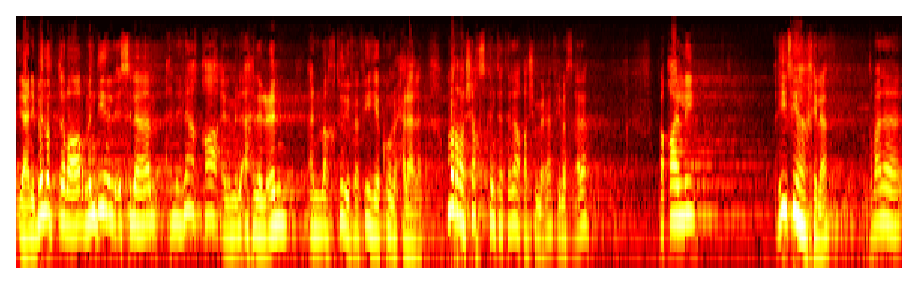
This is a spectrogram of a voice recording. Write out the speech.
يعني بالاضطرار من دين الإسلام أن لا قائل من أهل العلم أن ما اختلف فيه يكون حلالا. مرة شخص كنت أتناقش معه في مسألة فقال لي هي فيها خلاف؟ طبعا أنا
